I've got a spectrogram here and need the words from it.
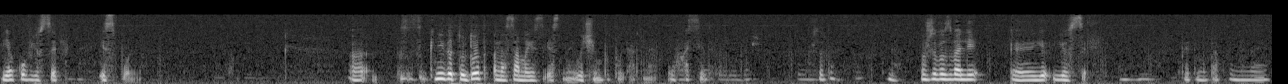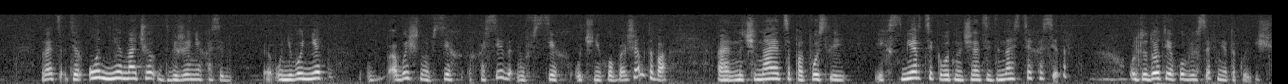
Яков Юсеф из Польны. Э, книга Тольдот, она самая известная, очень популярная у хасидов. Что-то? Да. Потому что его звали э, Йосеф. Угу. Поэтому так он называется. Он не начал движение хасидов. Э, у него нет, обычно у всех хасидов, у всех учеников Большемтова э, начинается под, после их смерти, как вот начинается династия хасидов. У Тудот Яков Йосеф нет такой вещи.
